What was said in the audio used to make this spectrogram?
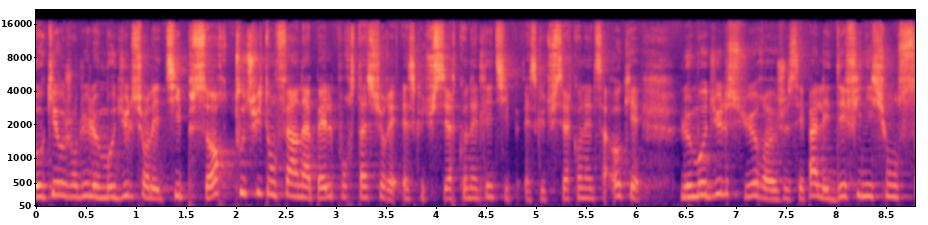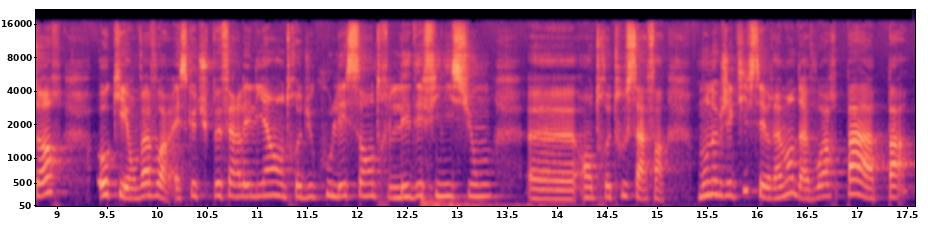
Ok, aujourd'hui le module sur les types sort. Tout de suite, on fait un appel pour s'assurer. Est-ce que tu sais reconnaître les types? Est-ce que tu sais reconnaître ça? Ok. Le module sur, euh, je sais pas, les définitions sort. Ok, on va voir. Est-ce que tu peux faire les liens entre du coup les centres, les définitions, euh, entre tout ça? Enfin, mon objectif, c'est vraiment d'avoir pas à pas.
